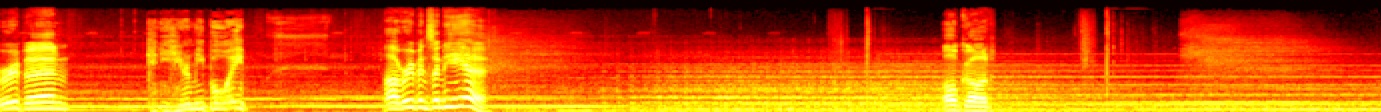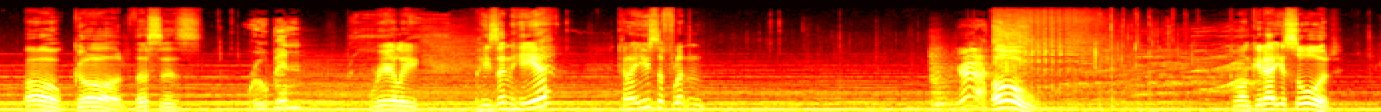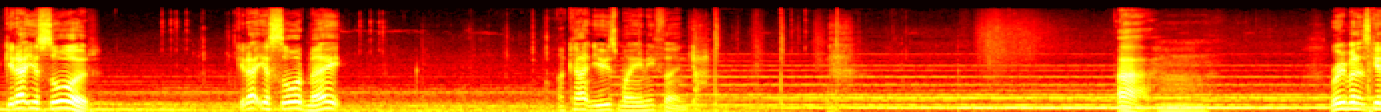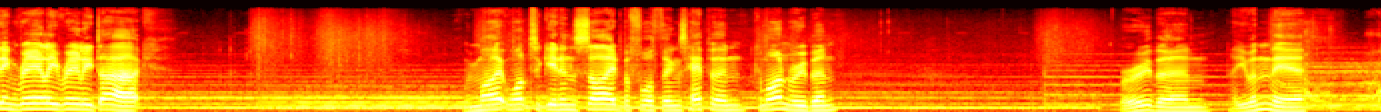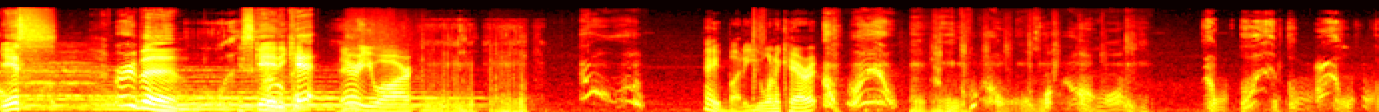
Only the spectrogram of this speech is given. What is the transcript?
Reuben! Can you hear me, boy? Oh, Reuben's in here! Oh god. Oh god, this is Reuben? really... He's in here? Can I use the flint and... Yeah. Oh! Come on, get out your sword. Get out your sword. Get out your sword, mate. I can't use my anything. Ah. Reuben, it's getting really, really dark. We might want to get inside before things happen. Come on, Reuben. Reuben, are you in there? Yes. Reuben! You scaredy cat? There you are. Hey, buddy, you want a carrot?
